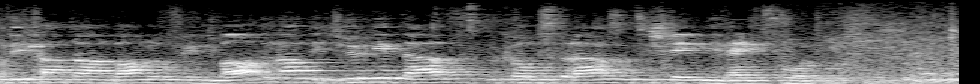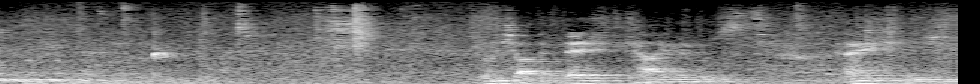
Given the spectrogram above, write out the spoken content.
Und ich kam da am Bahnhof in Baden an, die Tür geht auf, du kommst raus und sie stehen direkt vor dir. Und ich hatte echt keine Lust. Echt nicht.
